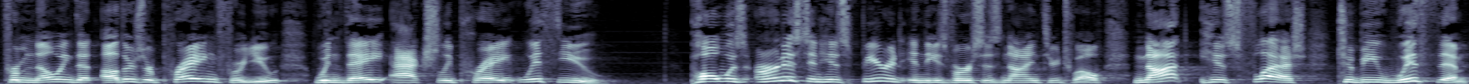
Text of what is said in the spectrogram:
from knowing that others are praying for you when they actually pray with you. Paul was earnest in his spirit in these verses 9 through 12, not his flesh, to be with them,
